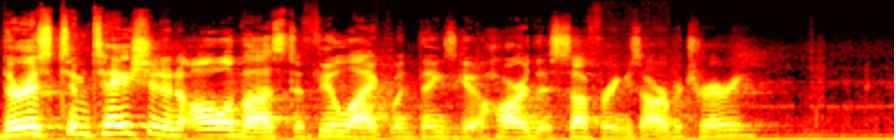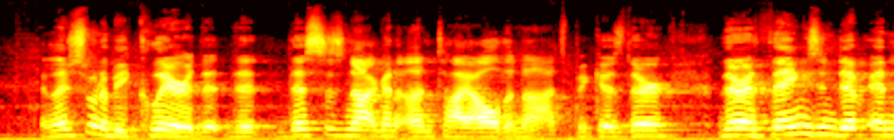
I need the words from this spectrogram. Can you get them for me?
There is temptation in all of us to feel like when things get hard that suffering is arbitrary. And I just want to be clear that, that this is not going to untie all the knots because there, there are things in, in,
